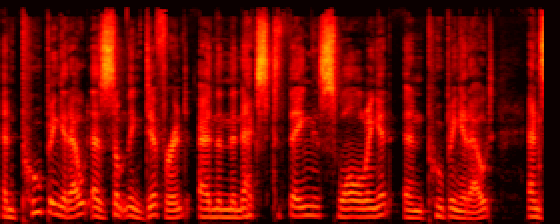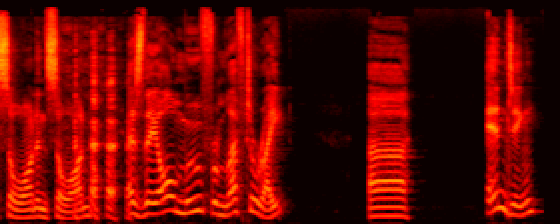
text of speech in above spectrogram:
and pooping it out as something different and then the next thing swallowing it and pooping it out and so on and so on as they all move from left to right uh ending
